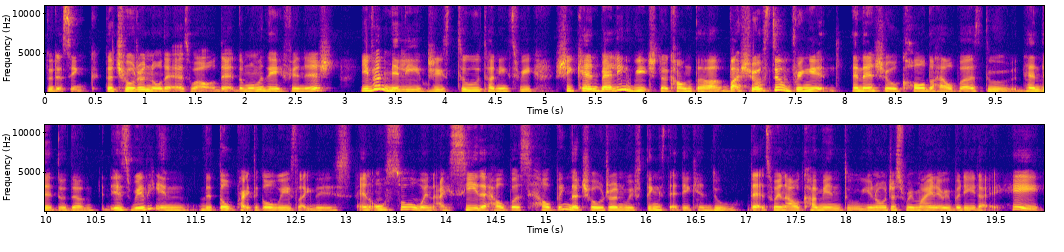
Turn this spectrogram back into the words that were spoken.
to the sink. The children know that as well, that the moment they finish, even Millie, she's two, turning three, she can barely reach the counter, but she'll still bring it and then she'll call the helpers to hand it to them. It's really in little practical ways like this. And also when I see the helpers helping the children with things that they can do, that's when I'll come in to, you know, just remind everybody that, hey,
